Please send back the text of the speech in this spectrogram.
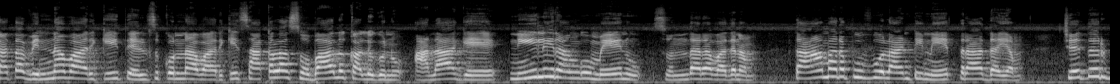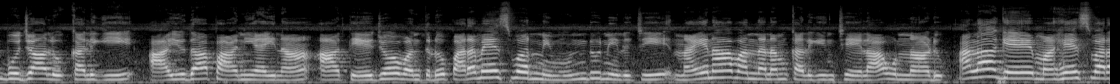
కథ విన్న వారికి తెలుసుకున్న వారికి సకల శుభాలు కలుగును. అలాగే నీలిరంగు మేను సుందర వదనం తామర పువ్వు లాంటి నేత్రాదయం చతుర్భుజాలు కలిగి ఆయుధాపాణి అయిన ఆ తేజోవంతుడు పరమేశ్వరుని ముందు నిలిచి నయనావందనం కలిగించేలా ఉన్నాడు. అలాగే మహేశ్వర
